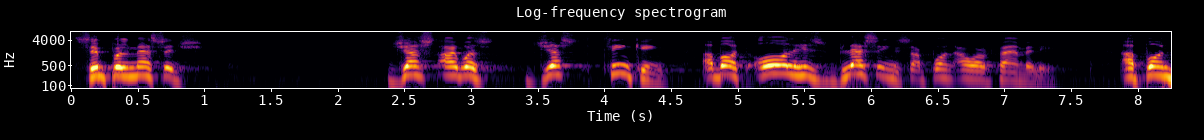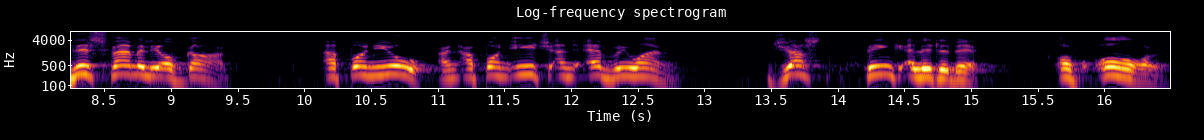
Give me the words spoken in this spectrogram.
Simple message. Just, I was just thinking about all His blessings upon our family, upon this family of God, upon you, and upon each and every one. Just think a little bit of all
